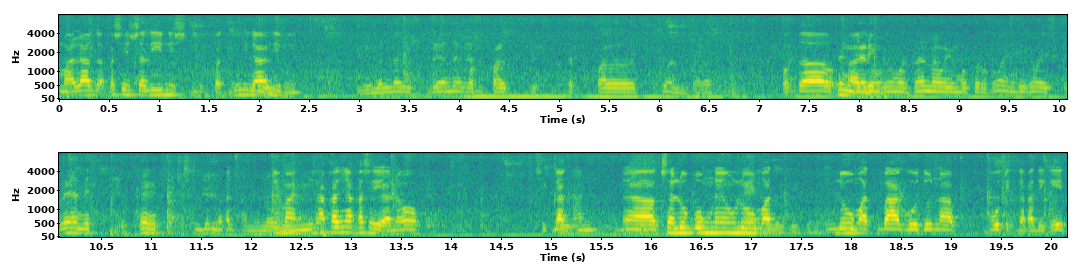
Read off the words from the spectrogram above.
malaga kasi sa linis. Pati yung ilalim eh. Hindi man lang spray ng asphalt, asphalt kuan para Pag ah, ang galing ano, kong magtanaw yung motor ko, hindi ko sprayan eh. ano na di ma, sa kanya kasi ano, Sikanhan. nagsalubong na yung lumat, lumat bago doon na putik na kadikit.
